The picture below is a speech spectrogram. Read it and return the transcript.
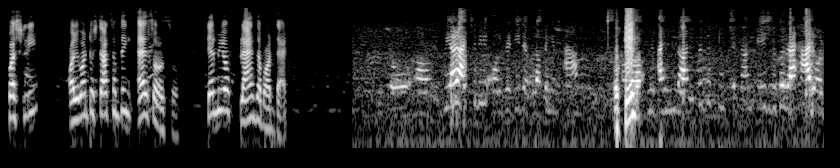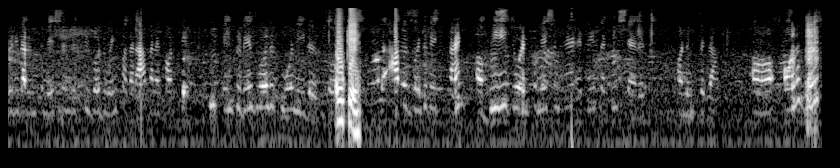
firstly or you want to start something else also tell me your plans about that So uh, we are actually already developing an app. Okay. Uh, I started this Instagram page because I had already that information which we were doing for that app, and I thought in today's world it's more needed. So okay. The app is going to take time. Uh, please, your information here, at least let me share it on Instagram. Uh, all of this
